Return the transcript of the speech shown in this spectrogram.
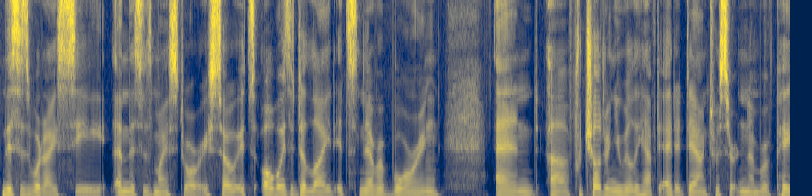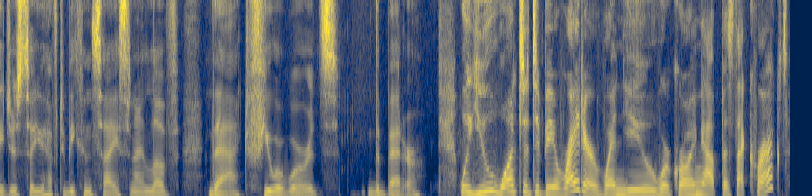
"This is what I see, and this is my story." So it's always a delight. It's never boring, and uh, for children, you really have to edit down to a certain number of pages, so you have to be concise, and I love that. Fewer words, the better. Well, you wanted to be a writer when you were growing up, is that correct?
